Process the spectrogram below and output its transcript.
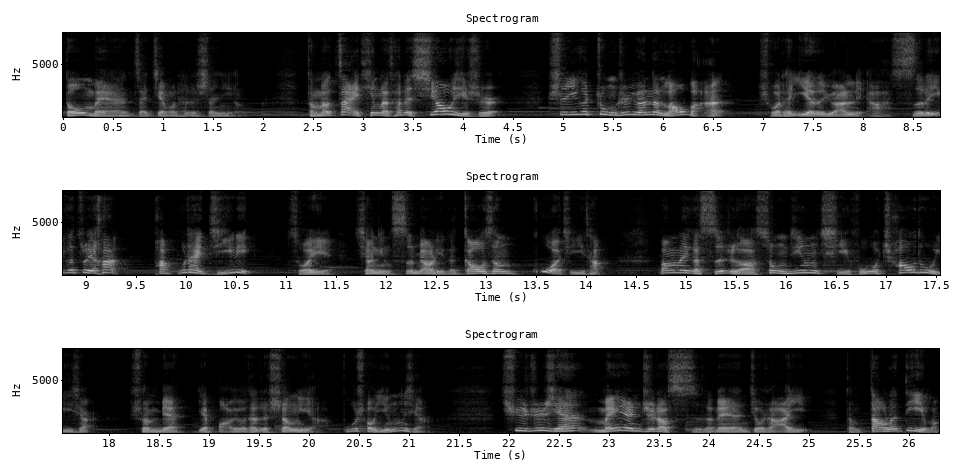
都没人再见过他的身影。等到再听了他的消息时，是一个种植园的老板说他椰子园里啊死了一个醉汉，怕不太吉利，所以想请寺庙里的高僧过去一趟，帮那个死者诵经祈福超度一下。顺便也保佑他的生意啊不受影响。去之前没人知道死的那人就是阿义。等到了地方，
